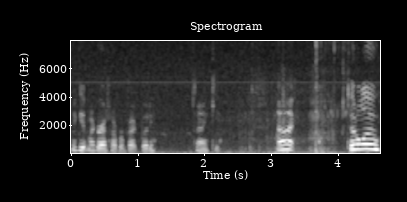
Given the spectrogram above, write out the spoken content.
Let me get my grasshopper back, buddy. Thank you. Alright. Toodaloo.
